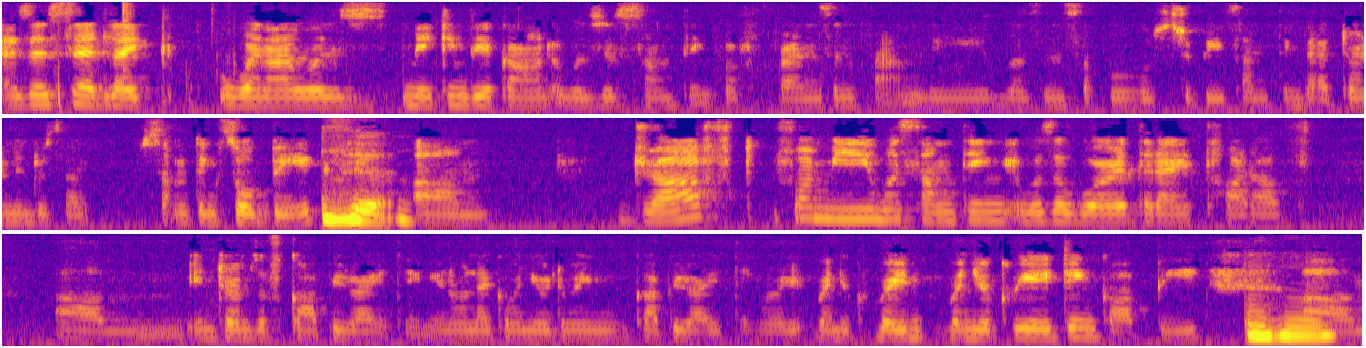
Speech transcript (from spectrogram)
as I said, like when I was making the account, it was just something for friends and family. It wasn't supposed to be something that turned into some something so big. Yeah. Um, draft for me was something. It was a word that I thought of um, in terms of copywriting. You know, like when you're doing copywriting, or when you when, you're creating copy, Mhm. um,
